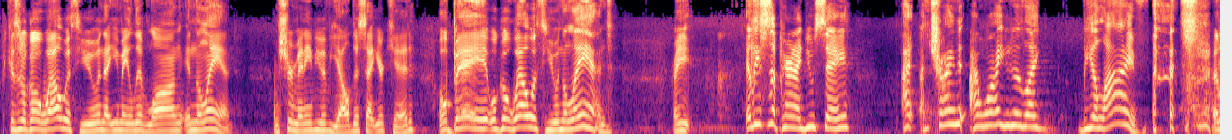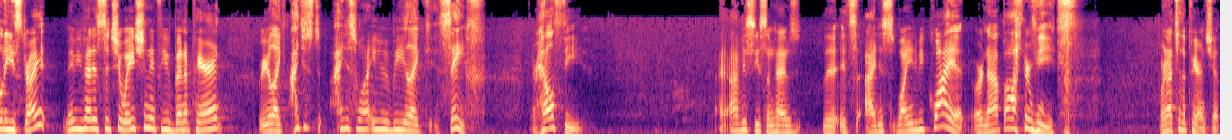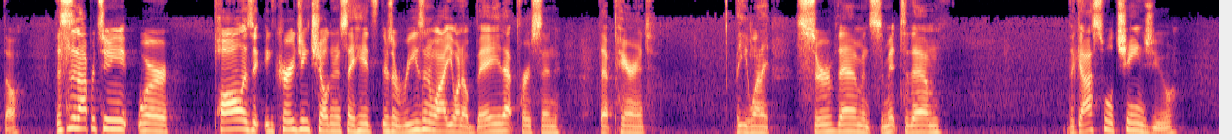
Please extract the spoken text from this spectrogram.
because it'll go well with you and that you may live long in the land. I'm sure many of you have yelled this at your kid. Obey, it will go well with you in the land. Right? At least as a parent, I do say, I, I'm trying to, I want you to like be alive, at least, right? Maybe you've had a situation if you've been a parent where you're like, I just, I just want you to be like safe or healthy. Obviously, sometimes it's, I just want you to be quiet or not bother me. We're not to the parents yet, though. This is an opportunity where Paul is encouraging children to say, hey, there's a reason why you want to obey that person, that parent, that you want to serve them and submit to them. The gospel will change you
